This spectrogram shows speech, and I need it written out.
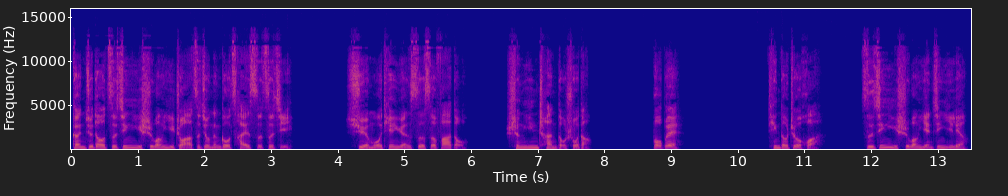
感觉到紫金翼狮王一爪子就能够踩死自己，血魔天元瑟瑟发抖，声音颤抖说道：“宝贝。”听到这话，紫金翼狮王眼睛一亮，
